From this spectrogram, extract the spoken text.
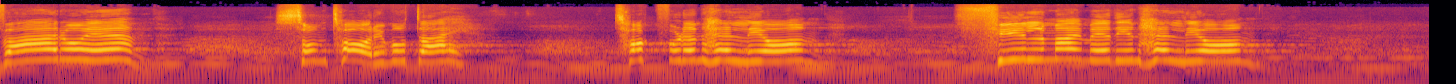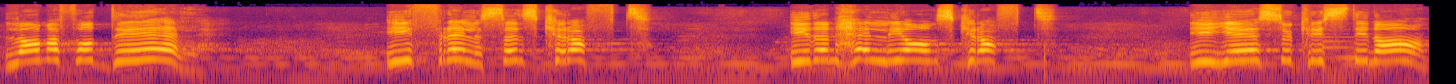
hver og en som tar imot deg. Takk for Den hellige ånd. Fyll meg med din hellige ånd. La meg få del i frelsens kraft, i Den hellige ånds kraft, i Jesu Kristi navn.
